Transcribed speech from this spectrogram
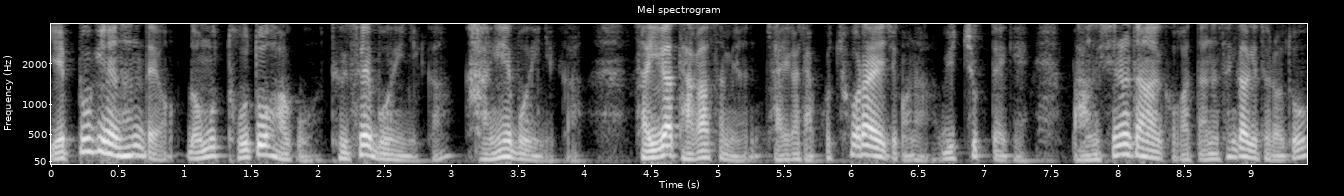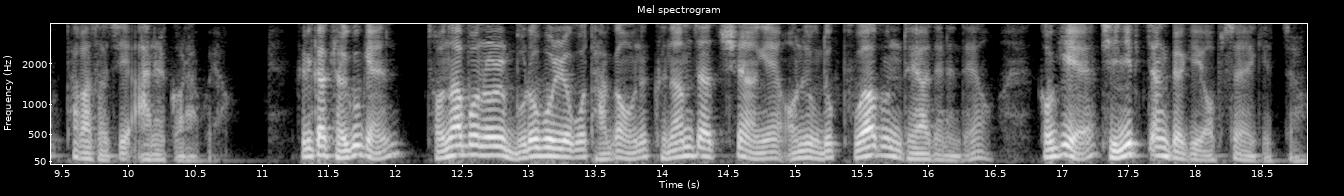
예쁘기는 한데요. 너무 도도하고 드세 보이니까 강해 보이니까 자기가 다가서면 자기가 자꾸 초라해지거나 위축되게 망신을 당할 것 같다는 생각이 들어도 다가서지 않을 거라고요. 그러니까 결국엔 전화번호를 물어보려고 다가오는 그 남자 취향에 어느 정도 부합은 돼야 되는데요. 거기에 진입장벽이 없어야겠죠.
